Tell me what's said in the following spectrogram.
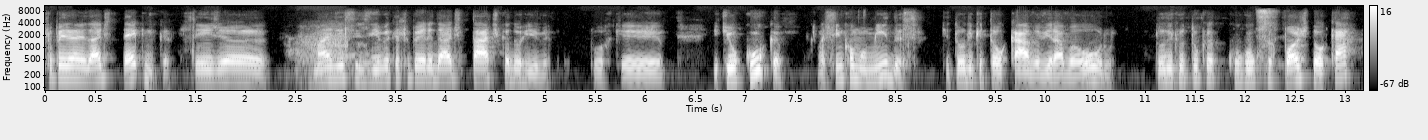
superioridade técnica seja mais decisiva que a superioridade tática do River, porque e que o Cuca, assim como o Midas, que tudo que tocava virava ouro, tudo que o, Tuca, o Cuca pode tocar,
